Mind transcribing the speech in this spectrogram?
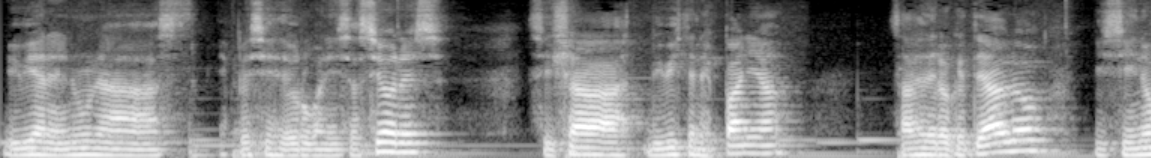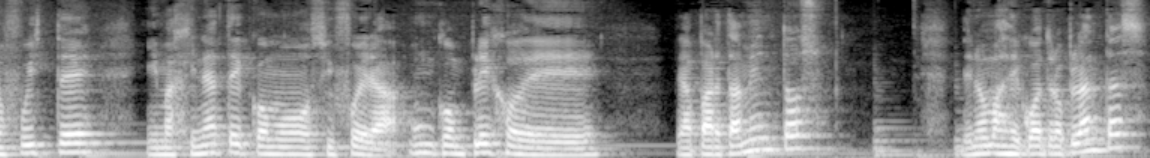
vivían en unas especies de urbanizaciones. Si ya viviste en España, sabes de lo que te hablo. Y si no fuiste, imagínate como si fuera un complejo de, apartamentos de no más de cuatro plantas,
